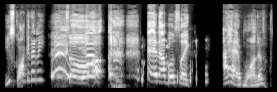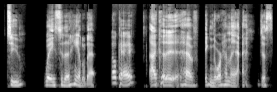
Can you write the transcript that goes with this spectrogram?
"You squawking at me?" So, uh, and I was like, I had one of two ways to handle that. Okay. I could have ignored him and I just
